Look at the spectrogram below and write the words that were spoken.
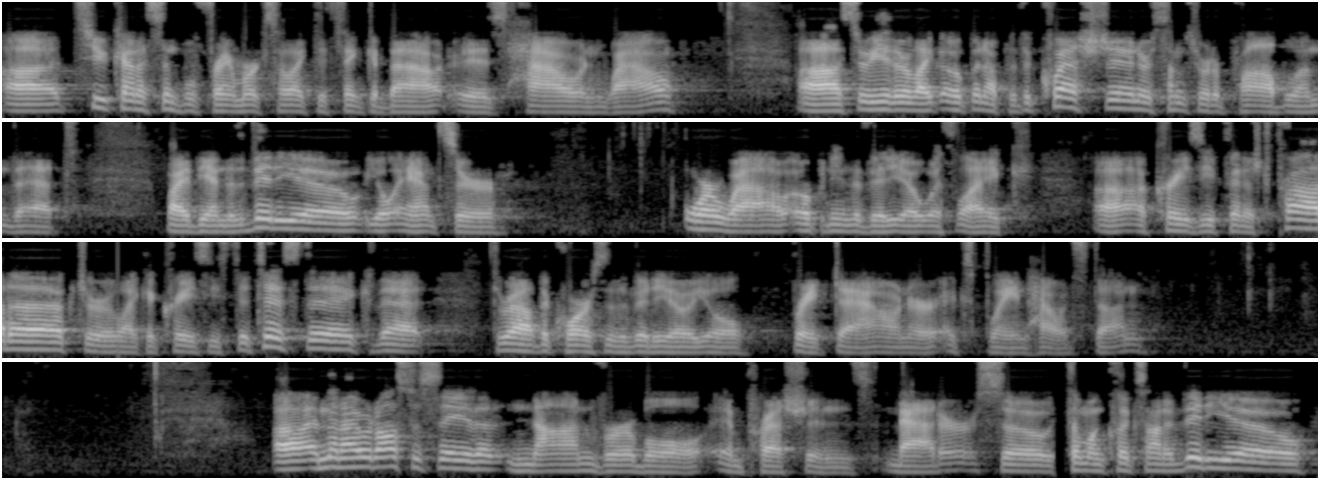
Uh, two kind of simple frameworks I like to think about is how and wow. Uh, so either like open up with a question or some sort of problem that by the end of the video you'll answer, or wow, opening the video with like uh, a crazy finished product or like a crazy statistic that throughout the course of the video you'll break down or explain how it's done. Uh, and then I would also say that nonverbal impressions matter. So someone clicks on a video,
